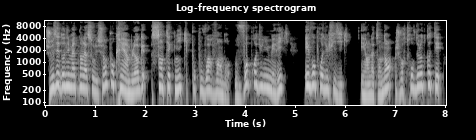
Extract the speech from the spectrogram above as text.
Je vous ai donné maintenant la solution pour créer un blog sans technique pour pouvoir vendre vos produits numériques et vos produits physiques. Et en attendant, je vous retrouve de l'autre côté.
